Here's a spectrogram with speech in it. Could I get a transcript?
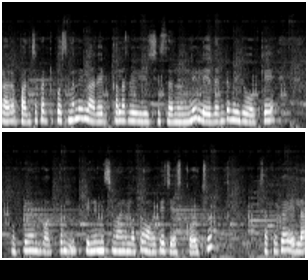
క- పంచకట్టు కోసమని ఇలా రెడ్ కలర్ యూజ్ చేశానండి. లేదంటే మీరు ఒకే ఒకే మొత్తం పిండి మిశ్రమాన్ని మొత్తం ఒకటే చేసుకోవచ్చు. చక్కగా ఇలా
